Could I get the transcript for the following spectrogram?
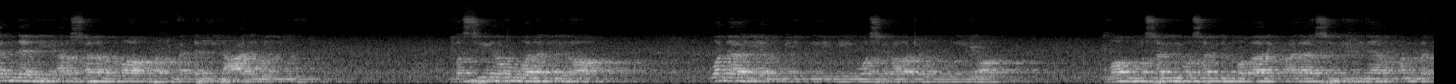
الذي أرسل الله رحمة للعالمين بصيرا ونذيرا وداعيا بإذنه وسراجا منيرا. اللهم صل وسلم وبارك على سيدنا محمد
